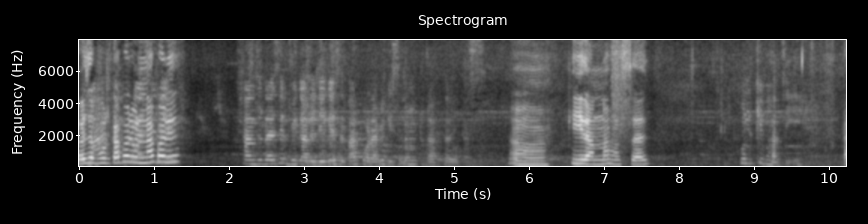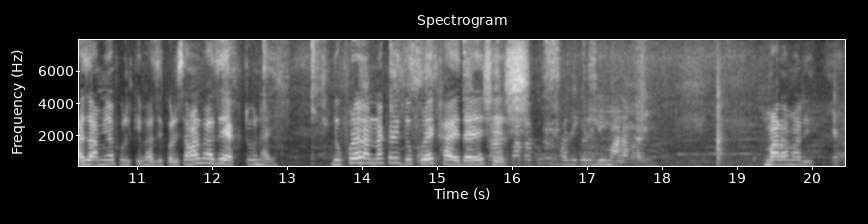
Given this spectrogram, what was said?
ওই যে বুরকা পরে উল্না পরে কি রান্না হচ্ছে ফুলকি ভাজি? আজ আমিও ফুলকি ভাজি করেছি। আমার ভাজি একটু নাই। দুপুরে রান্না করি দুপুরে খাই দেয় শেষ। ভাজি করে লি মারামারি। মারামারি। এত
